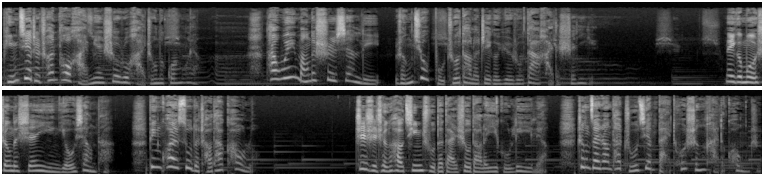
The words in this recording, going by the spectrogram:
凭借着穿透海面射入海中的光亮，他微茫的视线里仍旧捕捉到了这个跃入大海的身影。那个陌生的身影游向他，并快速的朝他靠拢，致使陈浩清楚的感受到了一股力量正在让他逐渐摆脱深海的控制。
